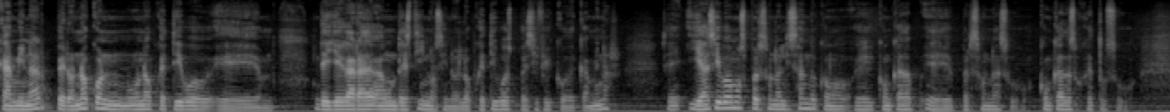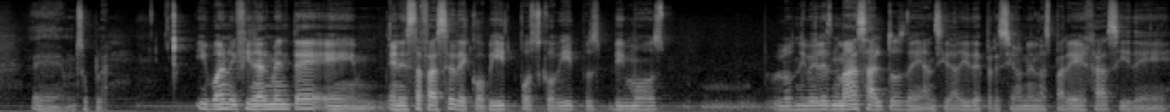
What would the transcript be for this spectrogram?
caminar, pero no con un objetivo eh, de llegar a, un destino, sino el objetivo específico de caminar. Y así vamos personalizando con, con cada persona, su, con cada sujeto su, su plan. Y bueno, y finalmente en esta fase de COVID, post-COVID, pues vimos los niveles más altos de ansiedad y depresión en las parejas y de,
